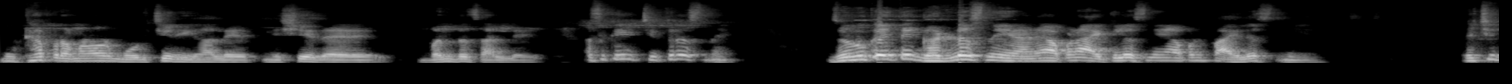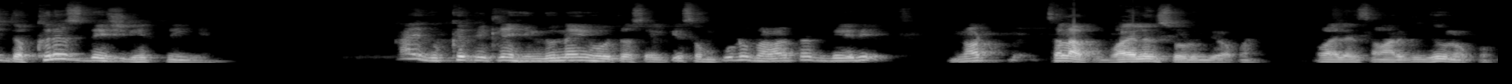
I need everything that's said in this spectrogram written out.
मोठ्या प्रमाणावर मोर्चे निघालेत निषेध आहे बंद चालले असं काही चित्रच नाही. जणू काही ते घडलंच नाही आणि आपण ऐकलंच नाही आपण पाहिलंच नाही. त्याची दखलच देश घेत नाहीये. काय दुःख तिथल्या हिंदूंनाही होत असेल की संपूर्ण भारतात देरी नॉट चला व्हायलन्स सोडून देऊ आपण. व्हायलन्सचा मार्ग घेऊ नको.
